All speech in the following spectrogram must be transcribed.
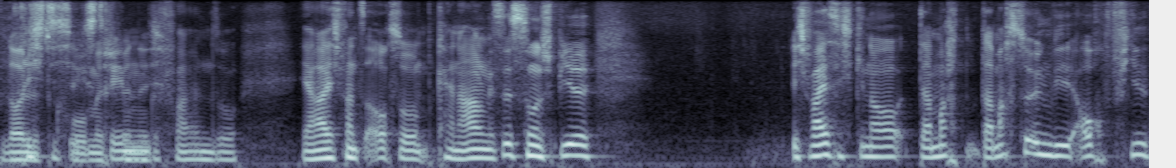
Lol richtig komisch, extrem gefallen. So. Ja, ich fand es auch so, keine Ahnung, es ist so ein Spiel, ich weiß nicht genau, da, macht, da machst du irgendwie auch viel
